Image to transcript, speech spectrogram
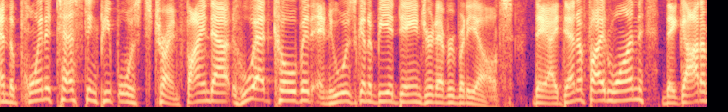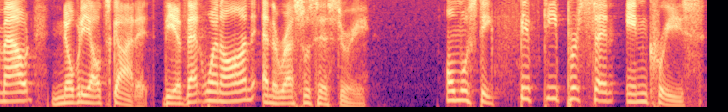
And the point of testing people was to try and find out who had COVID and who was going to be a danger to everybody else. They identified one, they got him out, nobody else got it. The event went on, and the rest was history. Almost a 50% increase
